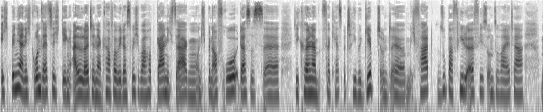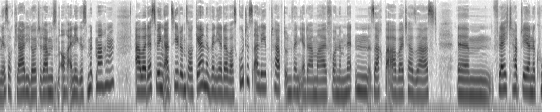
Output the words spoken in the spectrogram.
Ich bin ja nicht grundsätzlich gegen alle Leute in der KVB, das will ich überhaupt gar nicht sagen. Und ich bin auch froh, dass es äh, die Kölner Verkehrsbetriebe gibt. Und äh, ich fahre super viel Öffis und so weiter. Und mir ist auch klar, die Leute da müssen auch einiges mitmachen. Aber deswegen erzählt uns auch gerne, wenn ihr da was Gutes erlebt habt und wenn ihr da mal vor einem netten Sachbearbeiter saßt. Ähm, vielleicht habt ihr ja eine coole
